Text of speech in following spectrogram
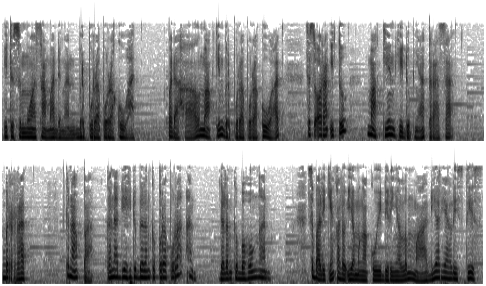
Itu semua sama dengan berpura-pura kuat. Padahal makin berpura-pura kuat, seseorang itu makin hidupnya terasa berat. Kenapa? Karena dia hidup dalam kepura-puraan, dalam kebohongan. Sebaliknya kalau ia mengakui dirinya lemah, dia realistis,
